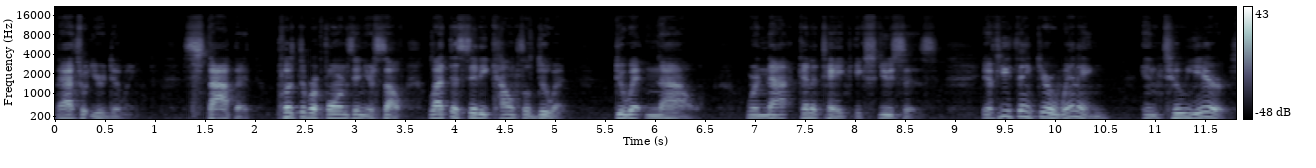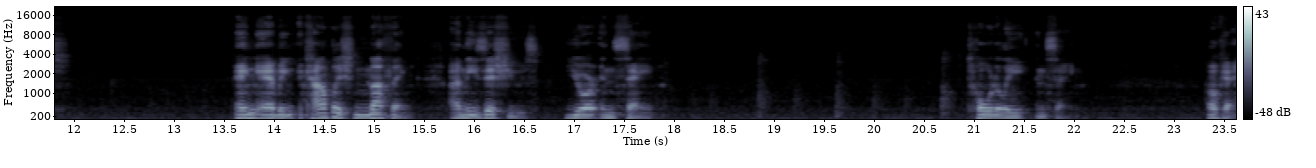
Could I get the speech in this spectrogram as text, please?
That's what you're doing. Stop it. Put the reforms in yourself. Let the city council do it. Do it now. We're not going to take excuses. If you think you're winning in two years, and having accomplished nothing on these issues, you're insane. Totally insane. Okay.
